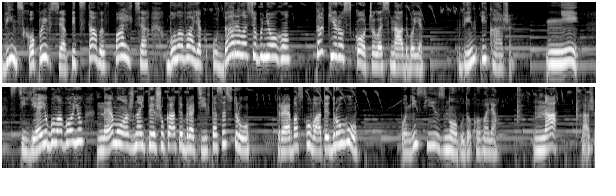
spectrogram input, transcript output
він схопився, підставив пальця, булава як ударилась об нього, так і розкочилась надвоє. Він і каже: Ні, з цією булавою не можна йти шукати братів та сестру. Треба скувати другу. Поніс її знову до коваля. На, каже,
